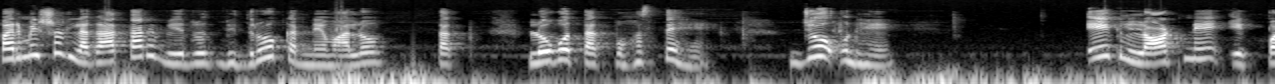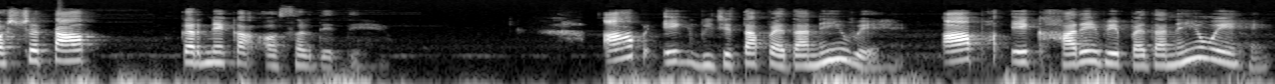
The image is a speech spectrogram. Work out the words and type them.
परमेश्वर लगातार विद्रोह करने वालों तक, लोगों तक पहुँचते हैं, जो उन्हें एक लौटने, एक पश्चाताप करने का अवसर देते हैं। आप एक विजेता पैदा नहीं हुए हैं, आप एक हारे हुए पैदा नहीं हुए हैं,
